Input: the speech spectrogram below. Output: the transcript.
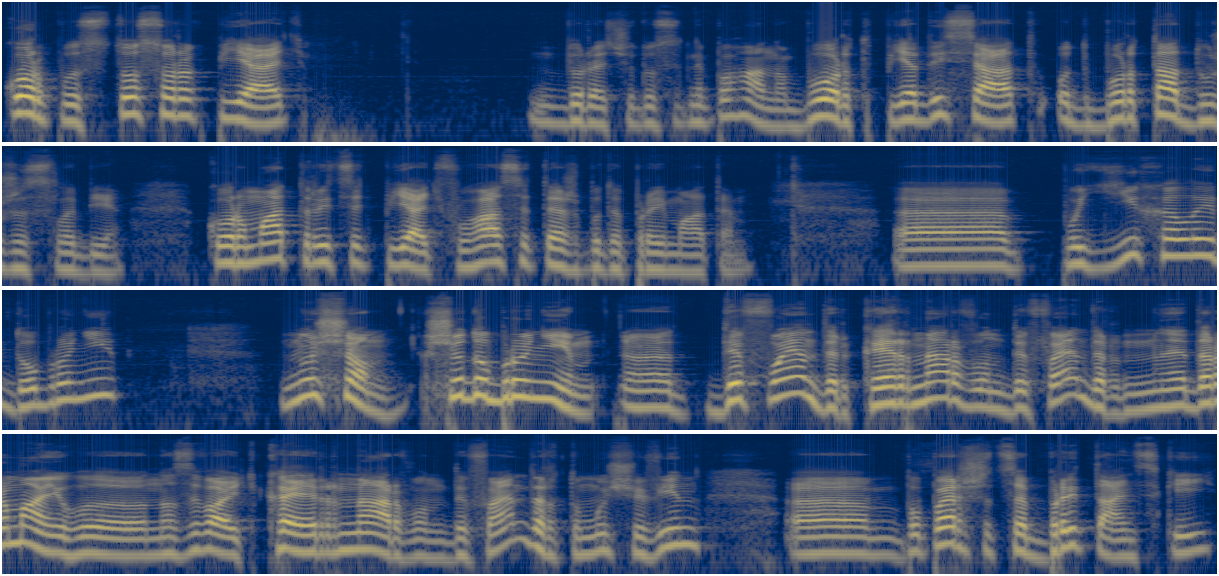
Корпус 145. До речі, досить непогано. Борт 50. От борта дуже слабі. Корма 35. Фугаси теж буде приймати. Е, поїхали до броні. Ну що, щодо броні, е, Defender, Cairnarvon Defender, не дарма його називають Cairnarvon Defender, тому що він, е, по-перше, це британський,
